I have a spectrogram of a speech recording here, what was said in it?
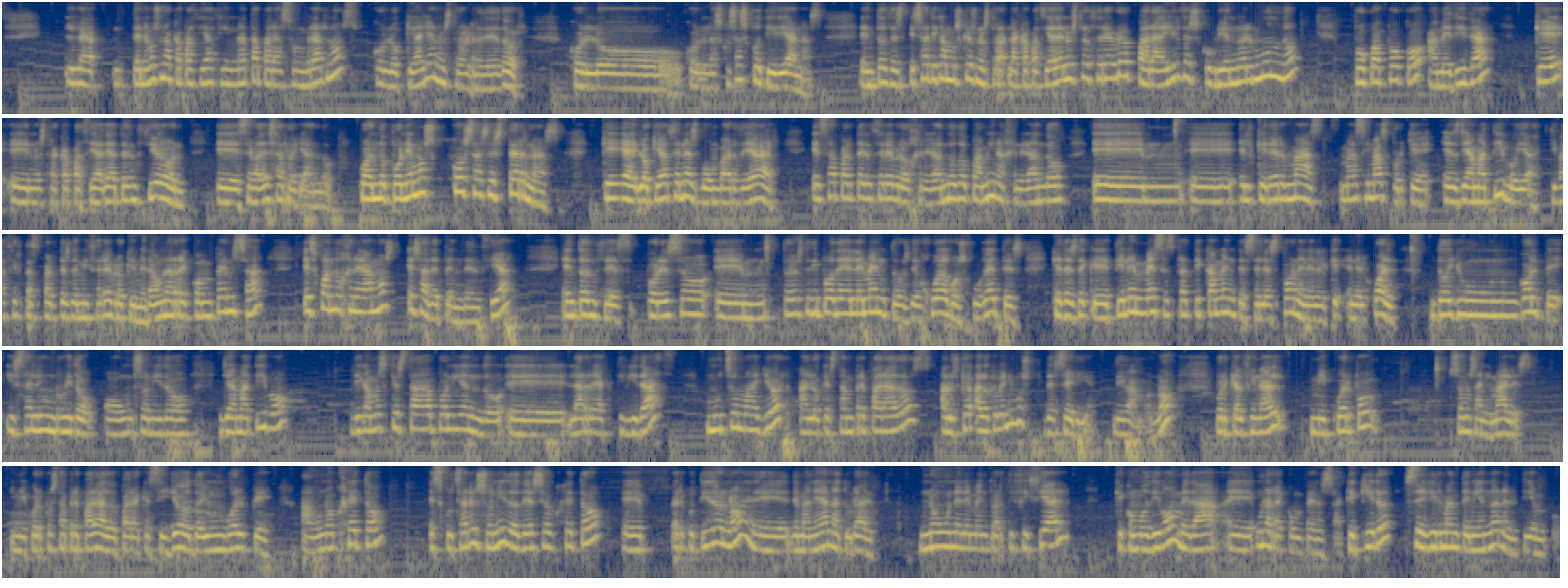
tenemos una capacidad innata para asombrarnos con lo que hay a nuestro alrededor, con, lo, con las cosas cotidianas. Entonces, esa digamos que es nuestra, la capacidad de nuestro cerebro para ir descubriendo el mundo poco a poco a medida que eh, nuestra capacidad de atención se va desarrollando. Cuando ponemos cosas externas que lo que hacen es bombardear esa parte del cerebro generando dopamina, generando em, eh, el querer más, más y más porque es llamativo y activa ciertas partes de mi cerebro que me da una recompensa, es cuando generamos esa dependencia. Entonces, por eso em, todo este tipo de elementos, de juegos, juguetes, que desde que tienen meses prácticamente se les ponen en el, que, en el cual doy un golpe y sale un ruido o un sonido llamativo, digamos que está poniendo eh, la reactividad mucho mayor a lo que están preparados, a, los que, a lo que venimos de serie, digamos, ¿no? Porque al final mi cuerpo, somos animales, y mi cuerpo está preparado para que si yo doy un golpe a un objeto, escuchar el sonido de ese objeto eh, percutido ¿no? De manera natural, no un elemento artificial que, como digo, me da eh, una recompensa que quiero seguir manteniendo en el tiempo.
